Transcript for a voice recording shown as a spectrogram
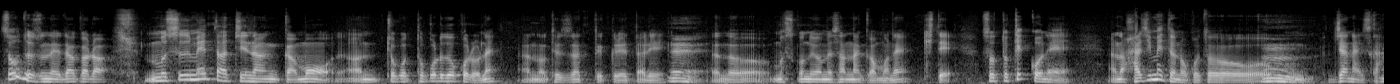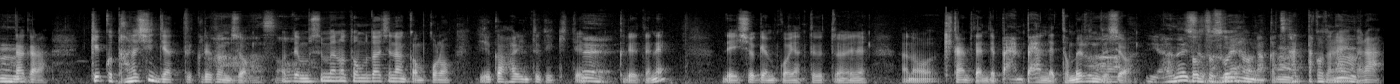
そうですね。だから娘たちなんかもあのちょこところどころねあの手伝ってくれたり、ええ。あの息子の嫁さんなんかもね来てそうすると結構ねあの初めてのことうん。じゃないですか、うん。だから結構楽しんでやってくれたんですよ。で娘の友達なんかもこの床張りの時来てええ。くれてね、で一生懸命こうやってくってねあの機械みたいんでバンバンで止めるんですよ。そうするとそういうのなんか使ったことないから、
